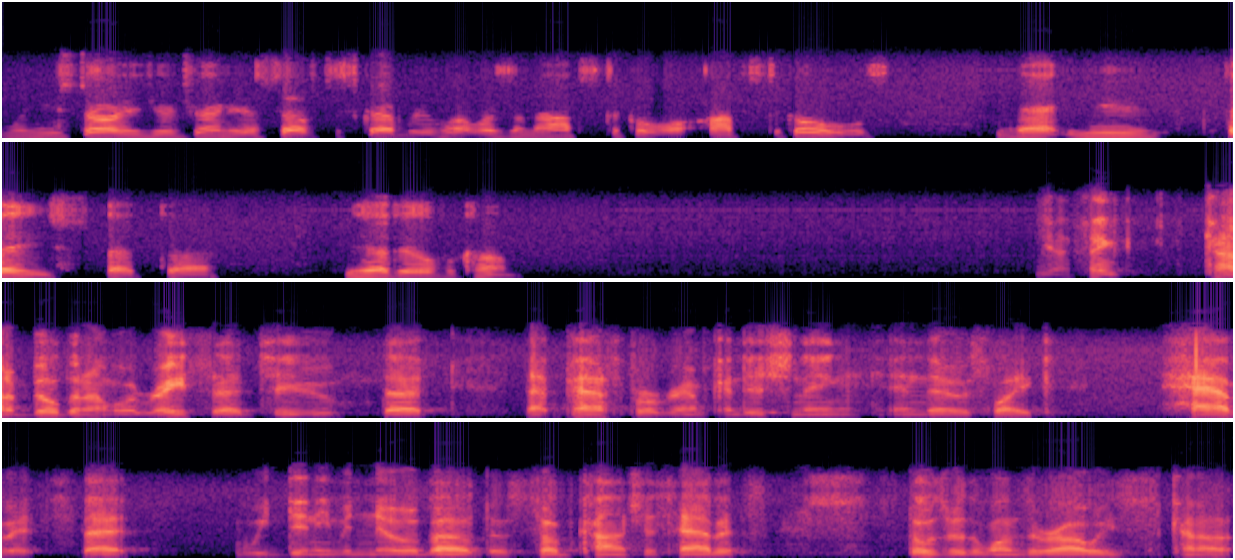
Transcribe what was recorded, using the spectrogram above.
When you started your journey of self discovery, what was an obstacle or obstacles that you faced that uh, you had to overcome? Yeah, I think kind of building on what Ray said too, that that past program conditioning and those like habits that we didn't even know about, those subconscious habits, those are the ones that are always kind of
